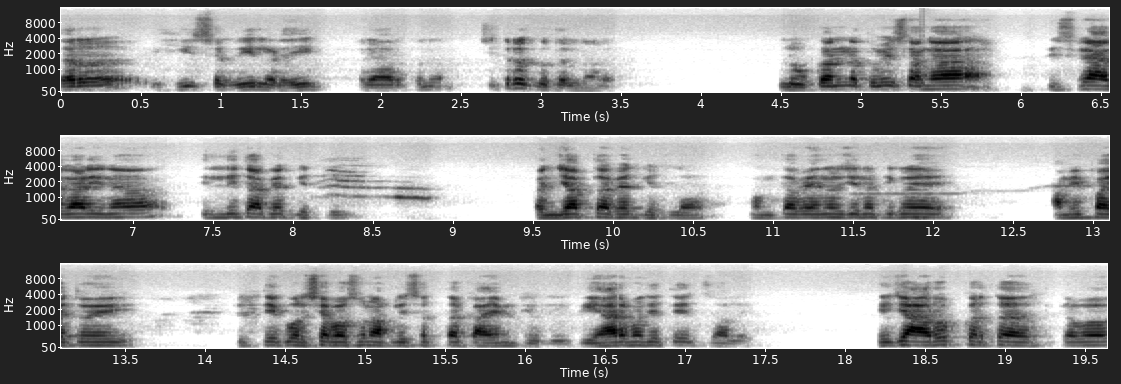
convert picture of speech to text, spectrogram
तर ही सगळी लढाई खऱ्या अर्थानं चित्रच बदलणार आहे. लोकांना तुम्ही सांगा तिसऱ्या आघाडीनं दिल्ली ताब्यात घेतली पंजाब ताब्यात घेतलं ममता बॅनर्जीनं तिकडे आम्ही पाहतोय कित्येक वर्षापासून आपली सत्ता कायम ठेवली. बिहारमध्ये तेच झाले हे जे आरोप करतात की बाबा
